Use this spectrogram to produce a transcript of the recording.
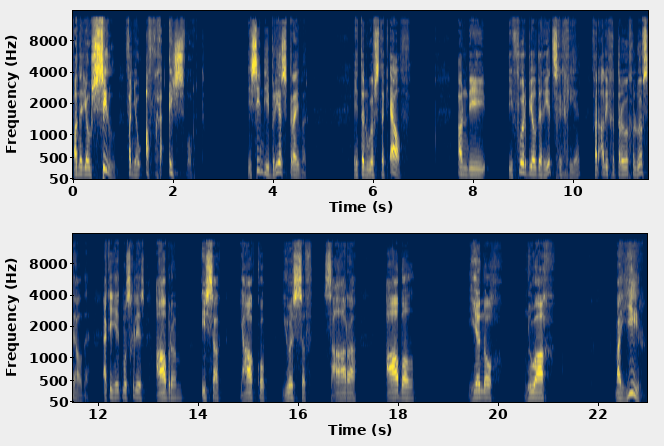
wanneer jou siel van jou afgeëis word. Jy sien die Hebreërs skrywer het in hoofstuk 11 aan die die voorbeelde reeds gegee van al die getroue geloofshelde. Ek en jy het mos gelees Abraham, Isak, Jakob, Josef, Sara, Abel, Henog, Noag. Maar hier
